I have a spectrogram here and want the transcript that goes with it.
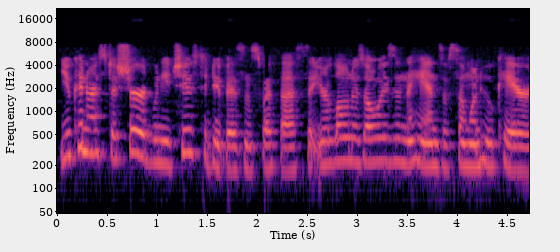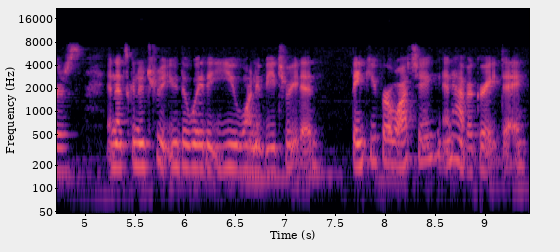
You can rest assured when you choose to do business with us that your loan is always in the hands of someone who cares and that's going to treat you the way that you want to be treated. Thank you for watching and have a great day.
